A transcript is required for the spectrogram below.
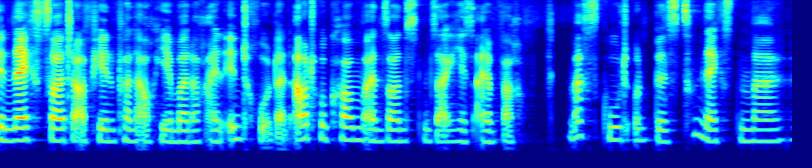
Demnächst sollte auf jeden Fall auch hier mal noch ein Intro und ein Outro kommen. Ansonsten sage ich jetzt einfach, mach's gut und bis zum nächsten Mal.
